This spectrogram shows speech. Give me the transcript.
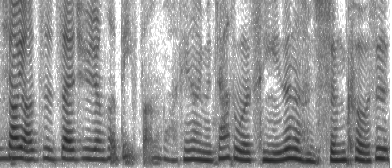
逍遥自在去任何地方。哇，天呐！你们家族的情谊真的很深刻，是。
